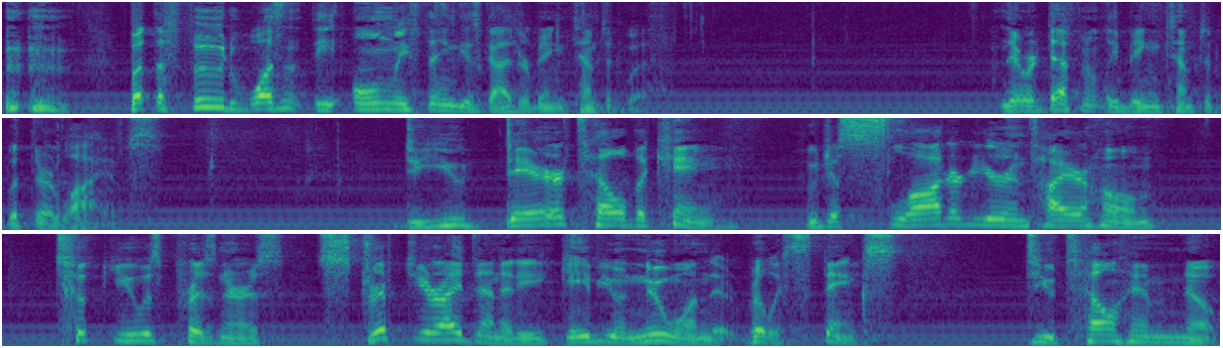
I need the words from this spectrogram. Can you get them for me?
but the food wasn't the only thing these guys were being tempted with. They were definitely being tempted with their lives. Do you dare tell the king who just slaughtered your entire home took you as prisoners, stripped your identity, gave you a new one that really stinks, do you tell him no? You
